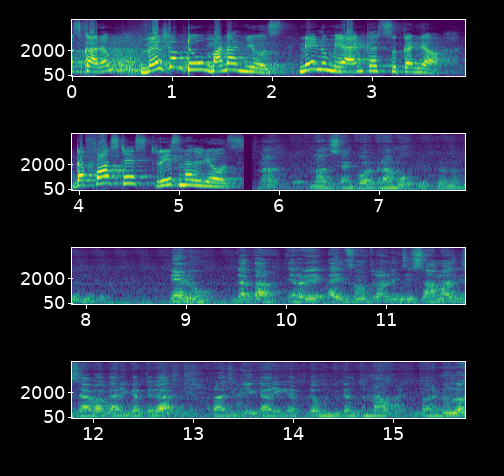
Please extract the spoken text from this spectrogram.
నమస్కారం. వెల్కమ్ టు మన న్యూస్ నేను మీ anchor Sukanya the fastest regional news నా నాది శంకవర గ్రామం. నేను గత ఇరవై ఐదు సంవత్సరాల నుంచి సామాజిక సేవా కార్యకర్తగా రాజకీయ కార్యకర్తగా ముందుకెళ్తున్న తరుణంలో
